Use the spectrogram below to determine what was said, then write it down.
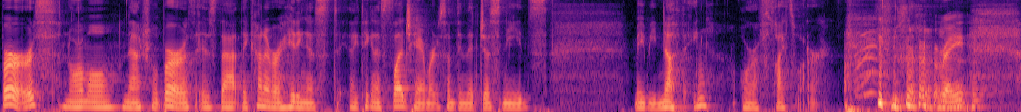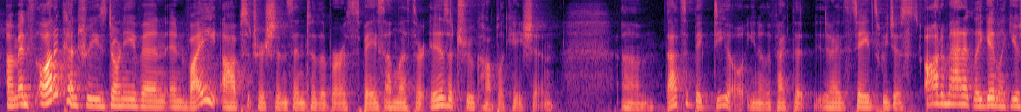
birth, normal natural birth, is that they kind of are hitting us, like taking a sledgehammer to something that just needs maybe nothing or a fly swatter, right? Um, and a lot of countries don't even invite obstetricians into the birth space unless there is a true complication. Um, that's a big deal. You know, the fact that the United States, we just automatically, again, like you're,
